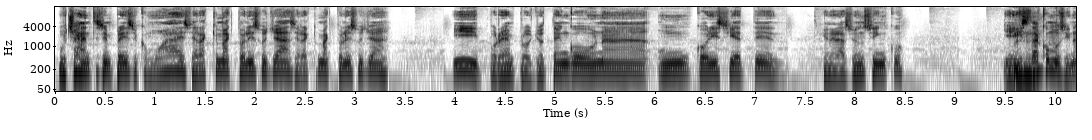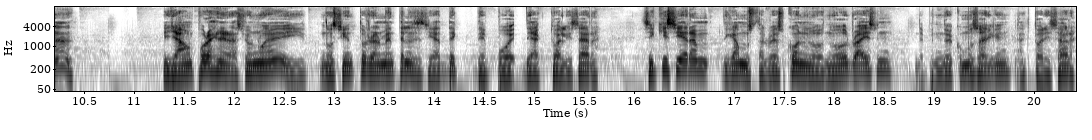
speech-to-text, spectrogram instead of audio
Mucha gente siempre dice como, ay, ¿será que me actualizo ya? ¿Será que me actualizo ya? Y, por ejemplo, yo tengo una, un Core i7 generación 5 y ahí está como si nada. Y ya van por generación 9 y no siento realmente la necesidad de, de, de actualizar. Si quisiera, digamos, tal vez con los nuevos Ryzen, dependiendo de cómo salgan, actualizar.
